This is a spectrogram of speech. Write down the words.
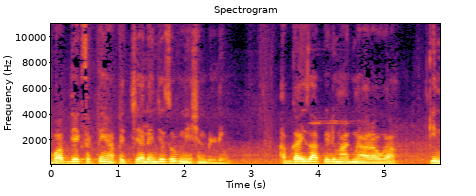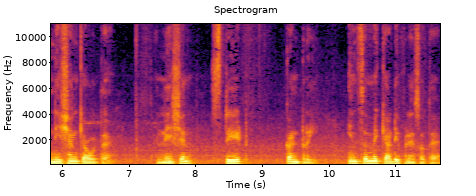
वो आप देख सकते हैं यहाँ पे चैलेंजेस ऑफ़ नेशन बिल्डिंग अब गाइज़ आपके दिमाग में आ रहा होगा कि नेशन क्या होता है? नेशन स्टेट कंट्री इन सब में क्या डिफरेंस होता है?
